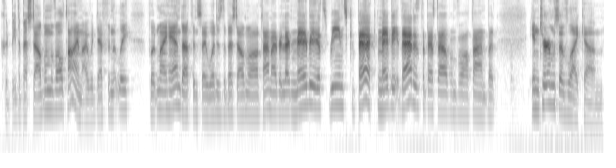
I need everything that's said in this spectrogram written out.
could be the best album of all time. I would definitely put my hand up and say, "What is the best album of all time?" I'd be like, "Maybe it's Ween's Quebec. Maybe that is the best album of all time." But in terms of like, um,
